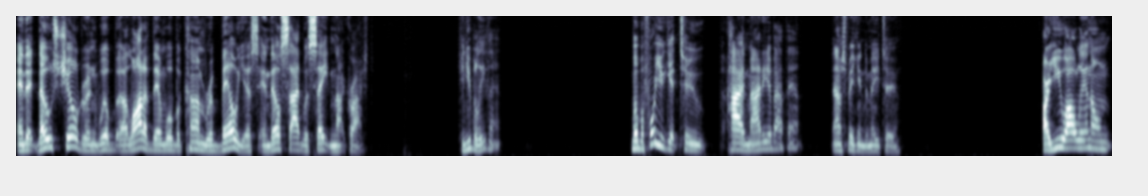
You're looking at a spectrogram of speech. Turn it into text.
and that those children will a lot of them will become rebellious and they'll side with Satan, not Christ. Can you believe that? Well, before you get too high and mighty about that, I'm speaking to me too. Are you all in on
